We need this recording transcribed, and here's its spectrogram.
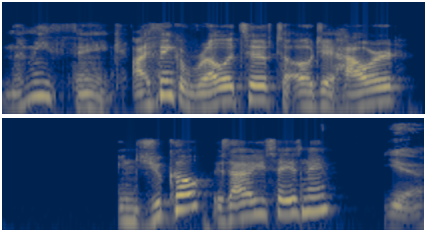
let me think. I think relative to OJ Howard, Njoku is that how you say his name? Yeah,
